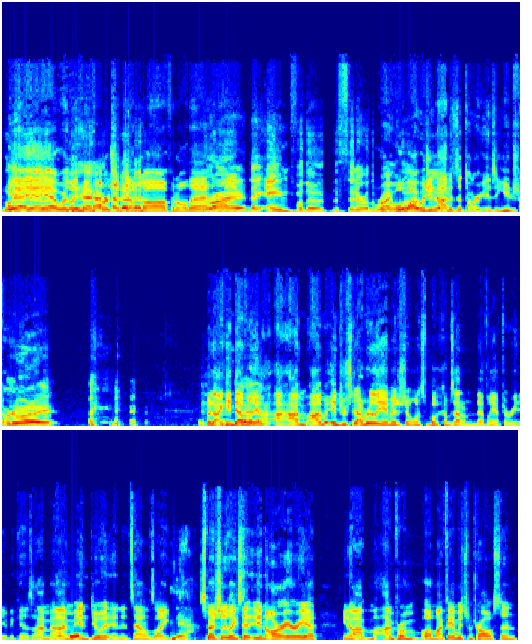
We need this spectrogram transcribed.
like, yeah, yeah, uh, yeah, where like yeah. the person jumped off and all that. Right, like- they aim for the the center of the right. Well, why would you yeah. not? It's a target. It's a huge target. Right. But I can definitely. Yeah. I, I'm. I'm interested. I really am interested. Once the book comes out, I'm definitely have to read it because I'm. I'm into it, and it sounds like, Yeah. especially like I said, in our area. You know, I'm. I'm from. Well, my family's from Charleston,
